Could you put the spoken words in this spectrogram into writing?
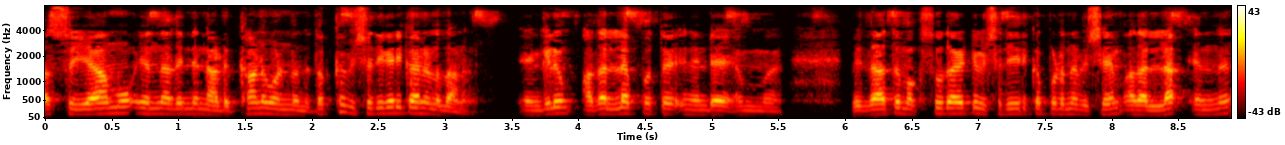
ആ സുയാമു എന്നതിന്റെ നടുക്കാണ് വണ്ണുന്നത്. ഇതൊക്കെ വിശദീകരിക്കാനുള്ളതാണ്. എങ്കിലും അതല്ല ഇപ്പോഴത്തെ ഇതിന്റെ വിദാത്ത് മക്സൂദായിട്ട് വിശദീകരിക്കപ്പെടുന്ന വിഷയം അതല്ല എന്ന്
